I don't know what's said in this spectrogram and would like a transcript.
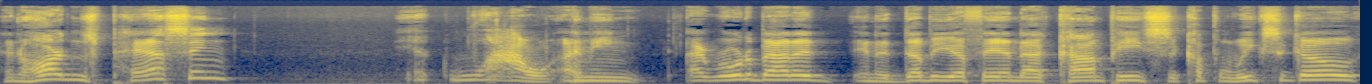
And Harden's passing? Wow. I mean, I wrote about it in a WFAN.com piece a couple weeks ago,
